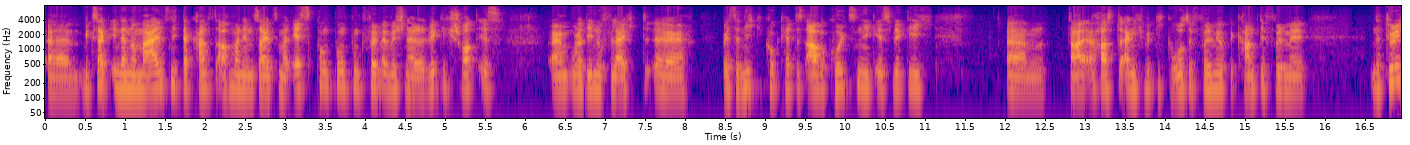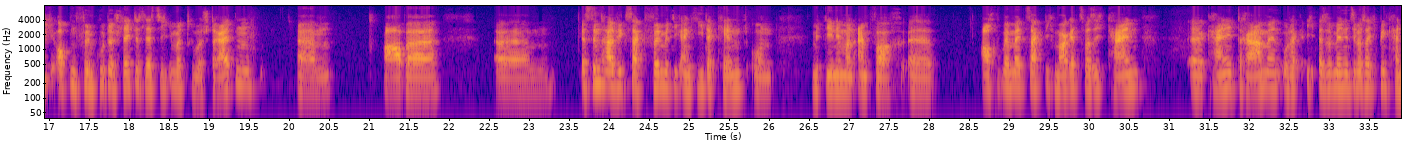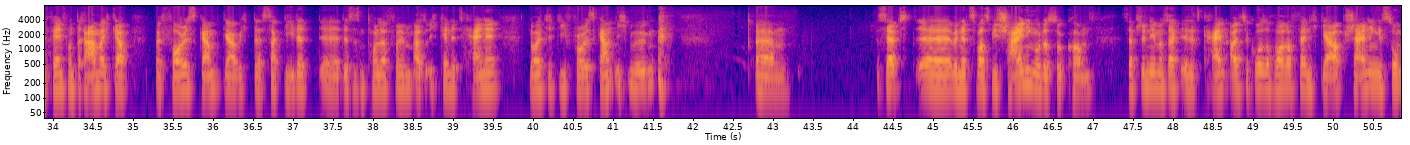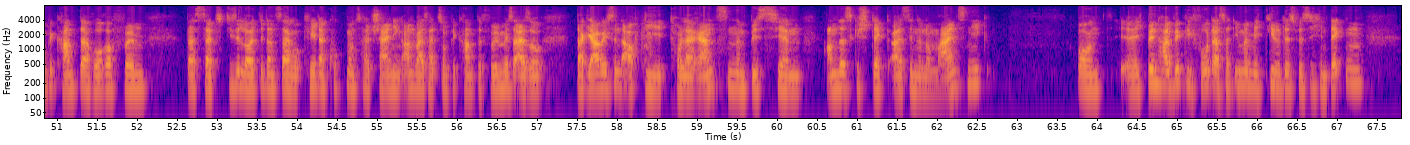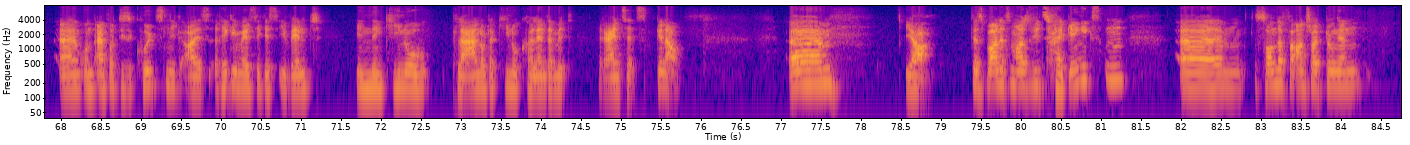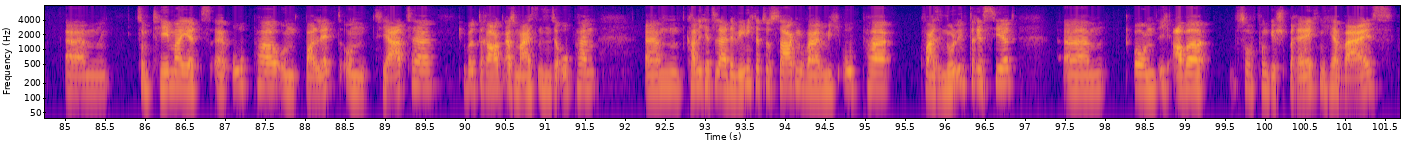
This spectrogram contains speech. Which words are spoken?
Ähm, wie gesagt, in der normalen Sneak, da kannst du auch mal einen, sag jetzt mal, S-Punkt-Punkt-Punkt-Film erwischen, der halt wirklich Schrott ist. Ähm, oder den du vielleicht äh, besser nicht geguckt hättest, aber Kultsneak ist wirklich, ähm, da hast du eigentlich wirklich große Filme bekannte Filme. Natürlich, ob ein Film gut oder schlecht ist, lässt sich immer drüber streiten, ähm, aber ähm, es sind halt, wie gesagt, Filme, die eigentlich jeder kennt und mit denen man einfach, äh, auch wenn man jetzt sagt, ich mag jetzt, was ich kein, äh, keine Dramen oder, ich, also wenn jetzt jemand sagt, ich bin kein Fan von Drama, ich glaube, bei Forrest Gump, glaube ich, da sagt jeder, äh, das ist ein toller Film. Also ich kenne jetzt keine Leute, die Forrest Gump nicht mögen. ähm, selbst äh, wenn jetzt was wie Shining oder so kommt, selbst wenn jemand sagt, er ist jetzt kein allzu großer Horrorfan, ich glaube, Shining ist so ein bekannter Horrorfilm, dass selbst diese Leute dann sagen, okay, dann gucken wir uns halt Shining an, weil es halt so ein bekannter Film ist. Also da glaube ich, sind auch die Toleranzen ein bisschen anders gesteckt als in der normalen Sneak. Und äh, ich bin halt wirklich froh, dass halt immer mehr Kino das für sich entdecken ähm, und einfach diese Kult-Sneak als regelmäßiges Event in den Kinoplan oder Kinokalender mit reinsetzen. Genau. Ähm, ja, das waren jetzt mal so die zwei gängigsten ähm, Sonderveranstaltungen ähm, zum Thema jetzt äh, Oper und Ballett und Theater übertragen. Also meistens sind es ja Opern. Ähm, kann ich jetzt leider wenig dazu sagen, weil mich Oper quasi null interessiert. Ähm, und ich aber so von Gesprächen her weiß,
